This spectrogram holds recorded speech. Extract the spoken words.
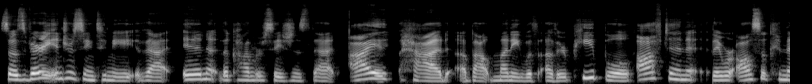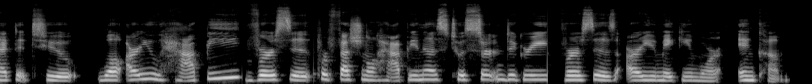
So it's very interesting to me that in the conversations that I had about money with other people, often they were also connected to well, are you happy versus professional happiness to a certain degree versus are you making more income?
